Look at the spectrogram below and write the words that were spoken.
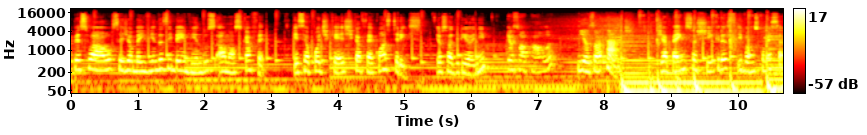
pessoal, sejam bem-vindas e bem-vindos ao nosso café. Esse é o podcast Café com as Três. Eu sou a Adriane. Eu sou a Paula. E eu sou a Tati. Já peguem suas xícaras e vamos começar.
